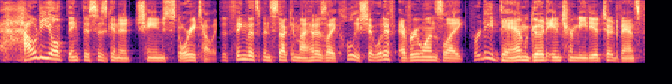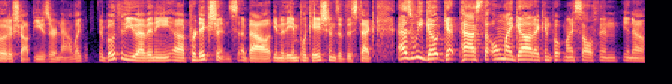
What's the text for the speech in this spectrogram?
how do y'all think this is going to change storytelling? The thing that's been stuck in my head is like, holy shit, what if everyone's like pretty damn good intermediate to advanced Photoshop user now? Like, you know, both of you have any uh, predictions about, you know, the implications of this tech as we go get past the, oh my God, I can put myself in, you know,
